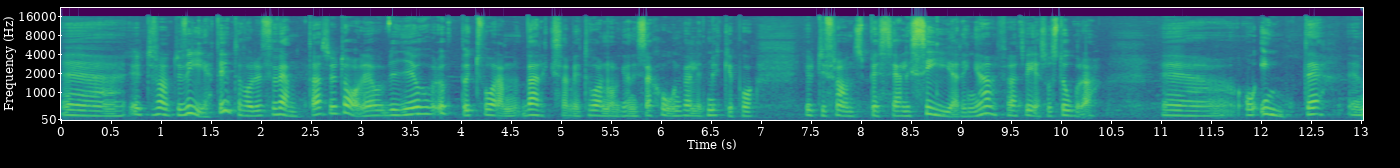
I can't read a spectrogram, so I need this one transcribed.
Eh, utifrån att du vet inte vad du förväntas utav dig. vi har uppbyggt vår verksamhet, och vår organisation väldigt mycket på utifrån specialiseringar för att vi är så stora. Eh, och inte eh,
